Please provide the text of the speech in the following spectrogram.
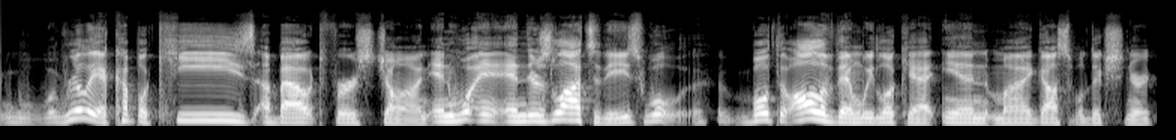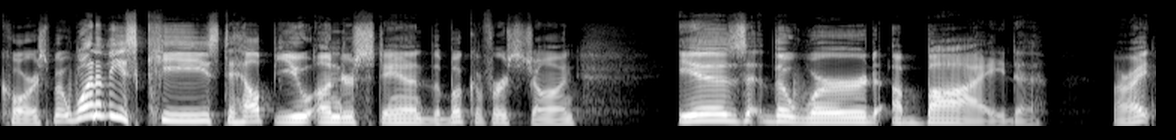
really a couple keys about First John, and and there's lots of these. Well, both all of them we look at in my Gospel Dictionary course. But one of these keys to help you understand the book of First John is the word abide. All right,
